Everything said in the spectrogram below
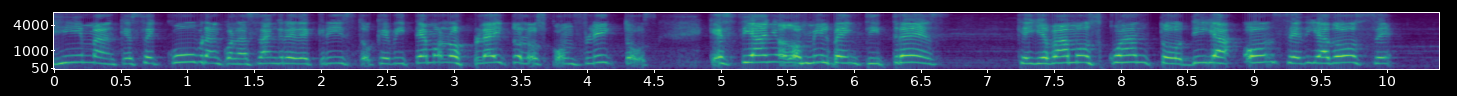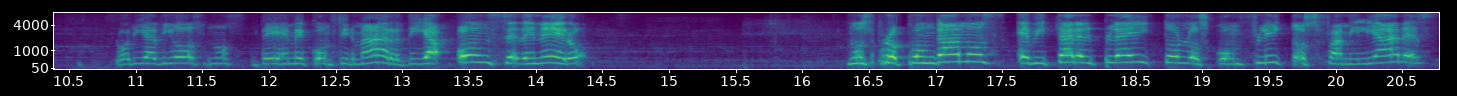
giman, que se cubran con la sangre de Cristo, que evitemos los pleitos, los conflictos, que este año 2023, que llevamos cuánto, día 11, día 12, gloria a Dios, nos déjeme confirmar, día 11 de enero, nos propongamos evitar el pleito, los conflictos familiares,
